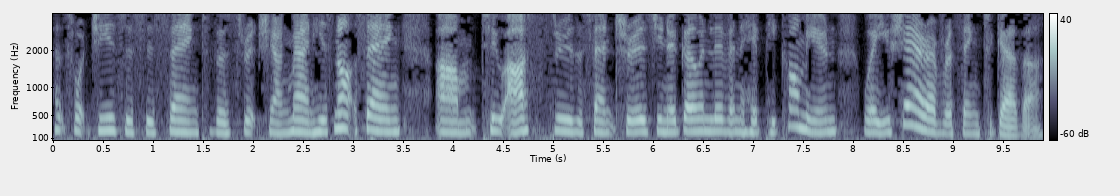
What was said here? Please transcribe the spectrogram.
That's what Jesus is saying to this rich young man. He's not saying um, to us through the centuries, you know, go and live in a hippie commune where you share everything together.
